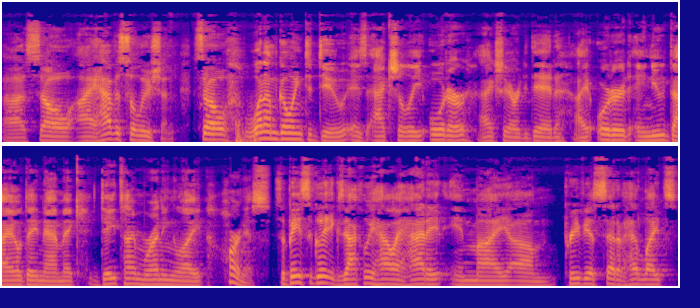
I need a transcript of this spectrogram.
Uh, so I have a solution. So what I'm going to do is actually order, I actually already did, I ordered a new Diode Dynamic daytime running light harness. So basically exactly how I had it in my um, previous set of headlights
